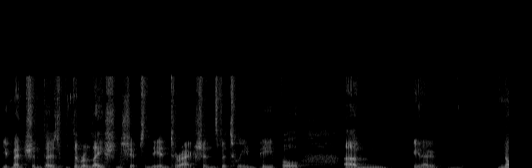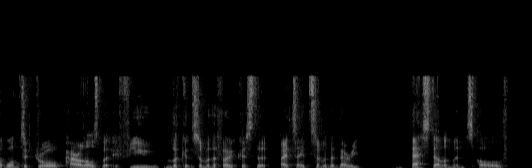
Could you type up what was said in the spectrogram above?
you've mentioned those the relationships and the interactions between people. Um, you know, not one to draw parallels, but if you look at some of the focus that I'd say some of the very best elements of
